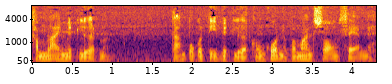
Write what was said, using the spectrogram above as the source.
ทำไล่เม็ดเลือดมันตามปกติเม็ดเลือดของคนประมาณสองแสนเลย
